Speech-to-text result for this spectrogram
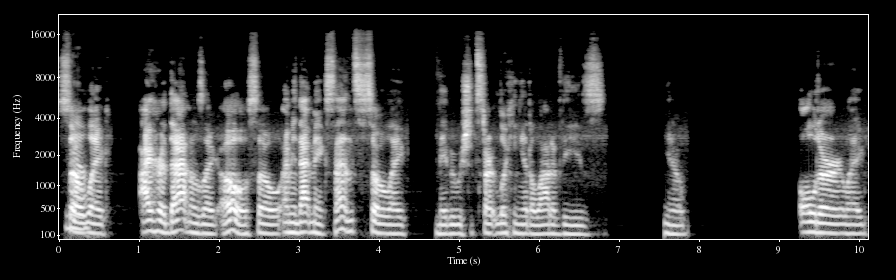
So Yeah. like i heard that and i was like oh so i mean that makes sense. So like maybe we should start looking at a lot of these you know older like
